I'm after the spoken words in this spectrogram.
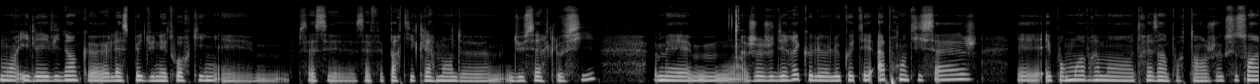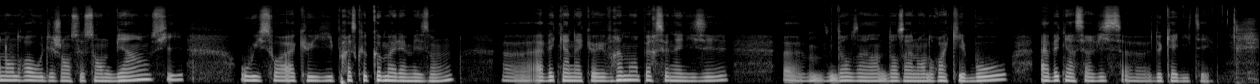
Il est évident que l'aspect du networking, et ça, ça fait partie clairement de, du cercle aussi. Mais hum, je, dirais que le, côté apprentissage est, pour moi vraiment très important. Je veux que ce soit un endroit où les gens se sentent bien aussi, où ils soient accueillis presque comme à la maison, euh, avec un accueil vraiment personnalisé. Euh, dans, un, dans un endroit qui est beau, avec un service euh, de qualité.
